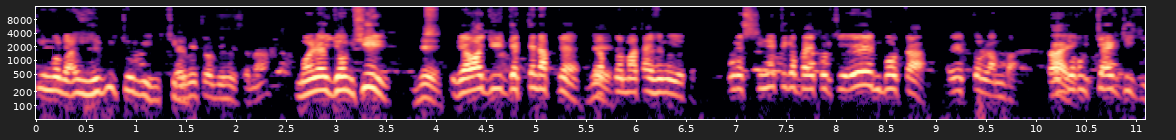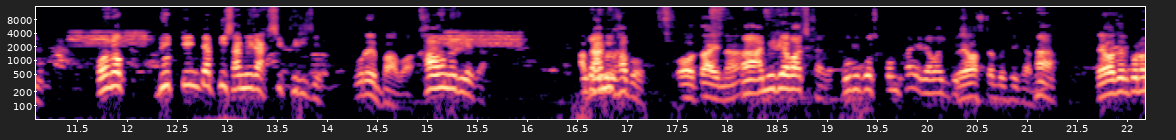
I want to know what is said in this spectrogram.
তিন মনে হেভি চর্বি হেরবি চর্বি হয়েছে না? মানে জমশির। জি। রেওয়াজ যদি দেখতেন আপনি আপনার মাথায় ভেঙে যেত। পুরো সিনে থেকে বাই করছে এই মোটা এত লম্বা? এরকম চার কেজি। অনেক দু তিনটা পিস আমি রাখছি ফ্রিজে ওরে বাবা। খাওয়ানোর লেগা। ওটা আমি খাব। ও তাই না? হ্যাঁ, আমি রেওয়াজ খাই। গরু গোস কম খাই রেওয়াজ বেশি। রেওয়াজটা বেশি খাই হ্যাঁ। রেওয়াজের কোনো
